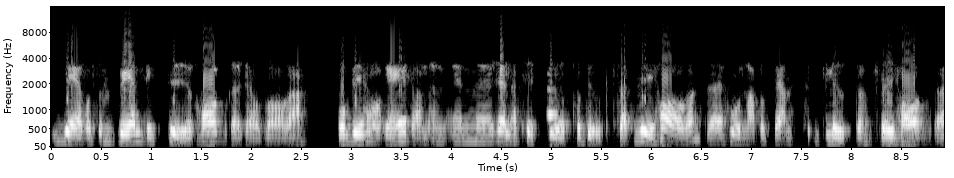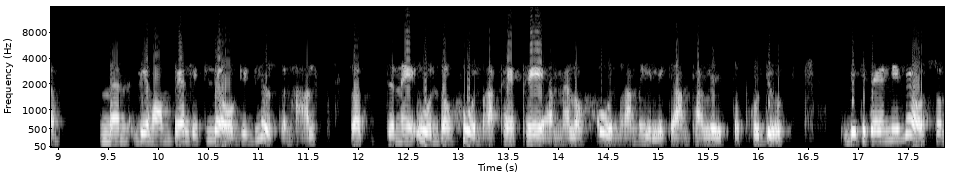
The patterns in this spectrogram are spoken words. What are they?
ger oss en väldigt dyr havreråvara. Och vi har redan en, en relativt dyr produkt så att vi har inte 100% glutenfri havre. Men vi har en väldigt låg glutenhalt så att den är under 100 ppm eller 100 milligram per liter produkt. Vilket är en nivå som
